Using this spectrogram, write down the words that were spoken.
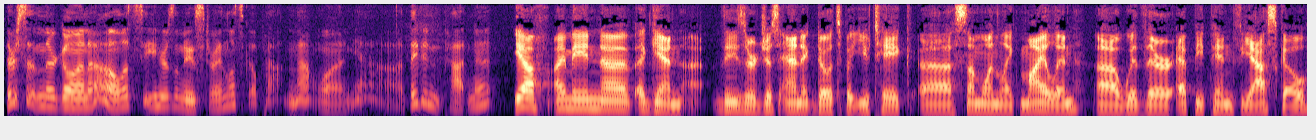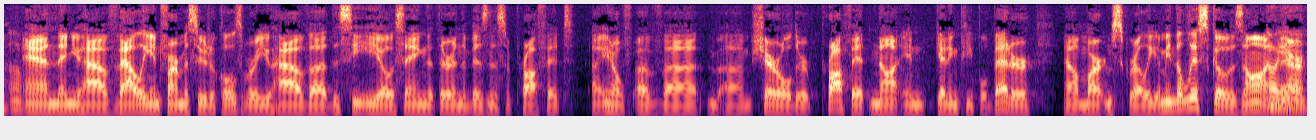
they're sitting there going, "Oh, let's see, here's a new strain. Let's go patent that one." Yeah, they didn't patent it. Yeah, I mean, uh, again, uh, these are just anecdotes, but you take uh, someone like Mylan uh, with their EpiPen fiasco, and then you have Valeant Pharmaceuticals, where you have uh, the CEO saying that they're in the business of profit, uh, you know, of uh, um, shareholder profit, not in getting people better. Uh, Martin Shkreli. I mean, the list goes on Oh, there. yeah.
